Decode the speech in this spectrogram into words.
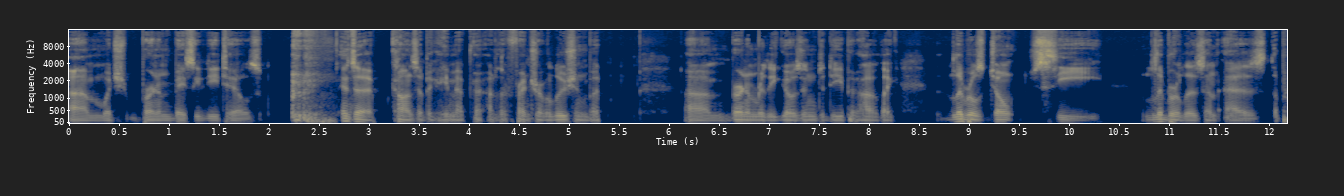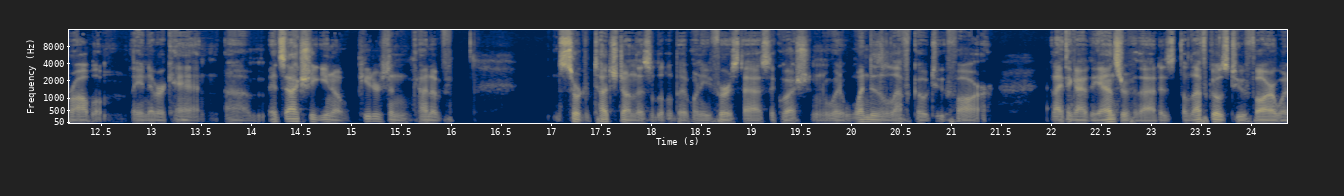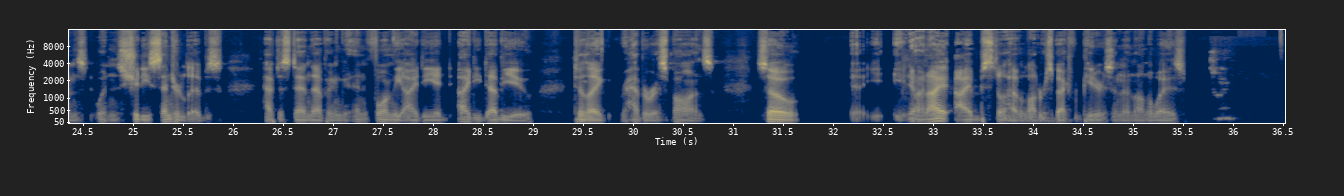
um, which Burnham basically details. it's a concept that came out of the French Revolution, but um, Burnham really goes into deep about like liberals don't see liberalism as the problem. They never can. Um, it's actually, you know, Peterson kind of sort of touched on this a little bit when he first asked the question, when, when does the left go too far? And I think I have the answer for that is the left goes too far when when shitty center libs have to stand up and, and form the ID, IDW to like have a response. So, you know, and I, I still have a lot of respect for Peterson in a lot of ways.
